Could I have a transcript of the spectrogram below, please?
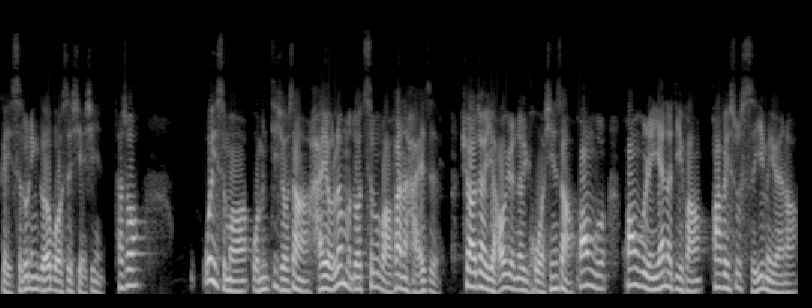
给史都林格博士写信。他说：“为什么我们地球上还有那么多吃不饱饭的孩子，需要在遥远的火星上荒无荒无人烟的地方花费数十亿美元呢？”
